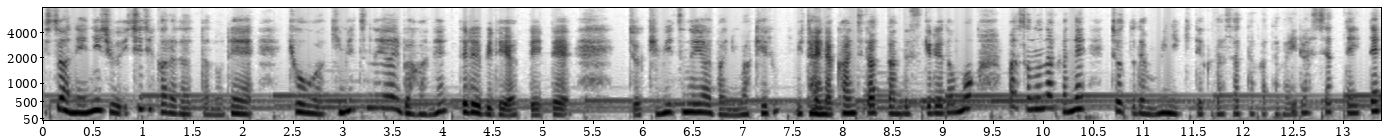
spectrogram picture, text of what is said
実はね21時からだったので今日は「鬼滅の刃」がねテレビでやっていてちょ鬼滅の刃に負ける？みたいな感じだったんですけれども、まあ、その中ね、ちょっとでも見に来てくださった方がいらっしゃっていて、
